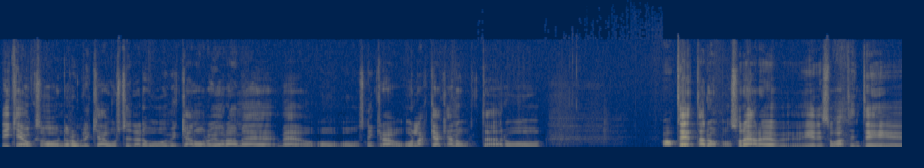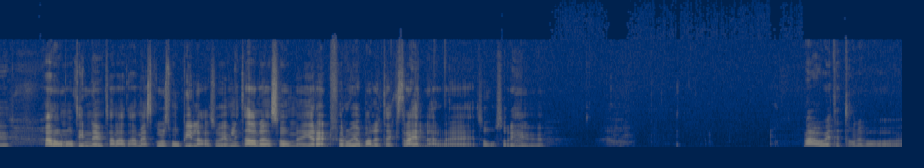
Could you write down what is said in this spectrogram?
det kan ju också vara under olika årstider då. Hur mycket han har att göra med, med att och, och snickra och, och lacka kanoter och Ja. täta dem och sådär. Är det så att inte är, han har något inne utan att han mest går och småpillar så är väl inte han den som är rädd för att jobba lite extra heller. eh, Så, så det är ju... Nej, jag vet inte om det var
